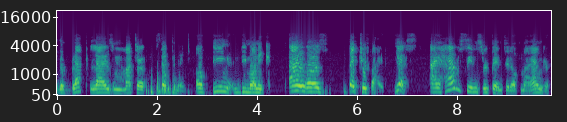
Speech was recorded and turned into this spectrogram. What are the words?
the Black Lives Matter sentiment of being demonic. I was petrified. Yes, I have since repented of my anger,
